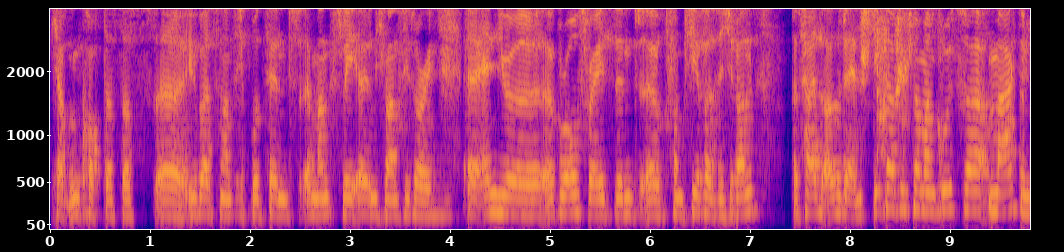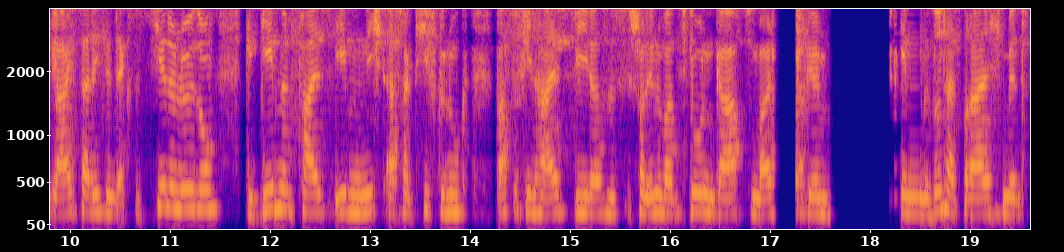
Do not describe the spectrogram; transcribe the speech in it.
ich habe im Kopf, dass das äh, über 20 Prozent monthly, äh, nicht monthly, sorry, äh, annual äh, Growth Rate sind äh, von Tierversicherern. Das heißt also, da entsteht natürlich nochmal ein größerer Markt und gleichzeitig sind existierende Lösungen gegebenenfalls eben nicht attraktiv genug, was so viel heißt, wie dass es schon Innovationen gab, zum Beispiel im Gesundheitsbereich mit,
